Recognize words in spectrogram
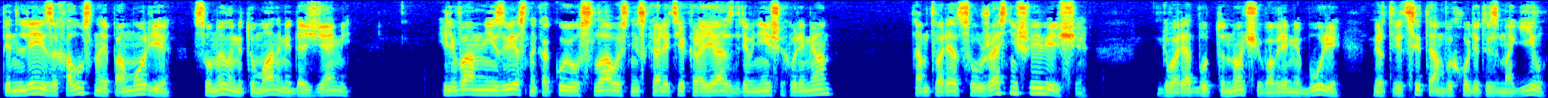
Пенлей – захолустное поморье с унылыми туманами, дождями – или вам неизвестно, какую славу снискали те края с древнейших времен? Там творятся ужаснейшие вещи. Говорят, будто ночью во время бури мертвецы там выходят из могил,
